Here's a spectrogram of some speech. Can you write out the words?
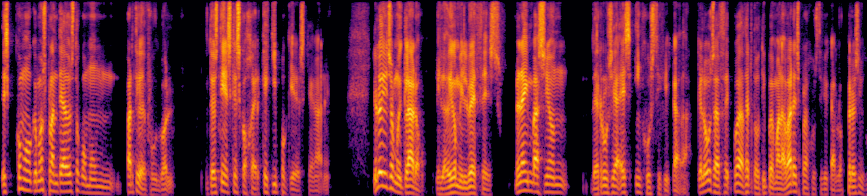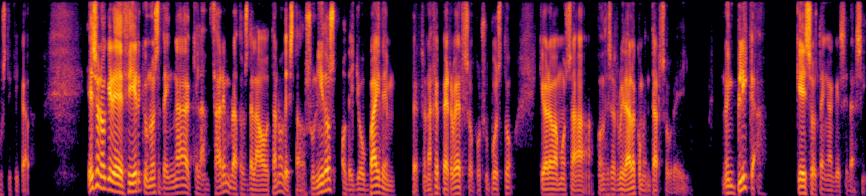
es como que hemos planteado esto como un partido de fútbol. Entonces tienes que escoger qué equipo quieres que gane. Yo lo he dicho muy claro y lo digo mil veces. La invasión de Rusia es injustificada. Que luego se puede hacer todo tipo de malabares para justificarlo, pero es injustificada. Eso no quiere decir que uno se tenga que lanzar en brazos de la OTAN o de Estados Unidos o de Joe Biden, personaje perverso, por supuesto, que ahora vamos a, con César Vidal a comentar sobre ello. No implica que eso tenga que ser así.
